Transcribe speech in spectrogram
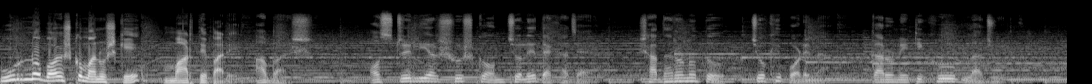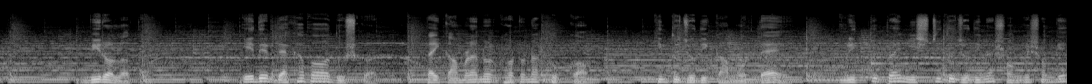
পূর্ণবয়স্ক মানুষকে মারতে পারে। আবাস। অস্ট্রেলিয়ার শুষ্ক অঞ্চলে দেখা যায়। সাধারণত চোখে পড়ে না। কারণ এটি খুব লাজুক। বিরলতা। এদের দেখা পাওয়া দুষ্কর, তাই কামড়ানোর ঘটনা খুব কম। কিন্তু যদি কামড় দেয়, মৃত্যু প্রায় নিশ্চিত যদি না সঙ্গে সঙ্গে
